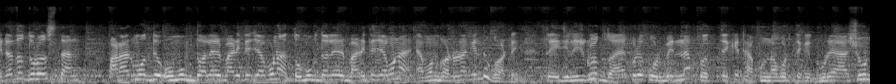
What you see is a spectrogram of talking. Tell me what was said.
এটা তো দূরস্থান। পাড়ার মধ্যে অমুক দলের বাড়িতে যাব না, তমুক দলের বাড়িতে যাব না, এমন ঘটনা কিন্তু ঘটে। তো এই জিনিসগুলো দয়া করে করবেন না, প্রত্যেকে ঠাকুরনগর থেকে ঘুরে আসুন।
